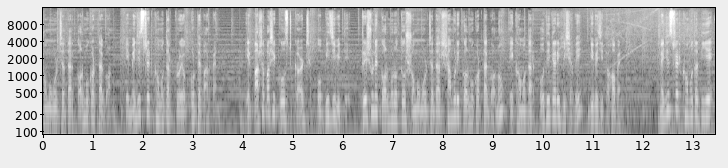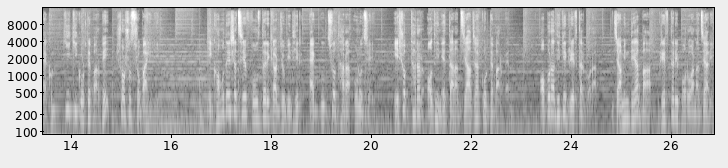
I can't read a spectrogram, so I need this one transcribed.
সমমর্যাদার কর্মকর্তাগণ এ ম্যাজিস্ট্রেট ক্ষমতার প্রয়োগ করতে পারবেন। এর পাশাপাশি কোস্ট গার্ড ও বিজিবিতে প্রেষণে কর্মরত সমমর্যাদার সামরিক কর্মকর্তাগণও এ ক্ষমতার অধিকারী হিসেবে বিবেচিত হবেন। ম্যাজিস্ট্রেট ক্ষমতা দিয়ে এখন কি কি করতে পারবে সশস্ত্র বাহিনী? এই ক্ষমতা এসেছে ফৌজদারি কার্যবিধির একগুচ্ছ ধারা অনুযায়ী। এসব ধারার অধীনে তারা যা যা করতে পারবেন। অপরাধীকে গ্রেফতার করা, জামিন দেয়া বা গ্রেফতারি পরোয়ানা জারি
